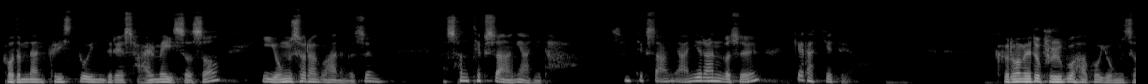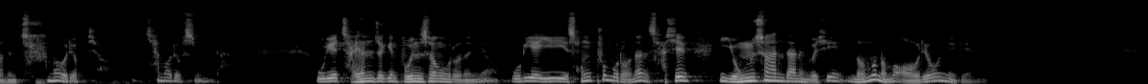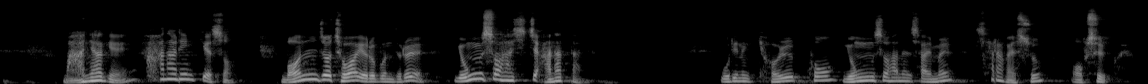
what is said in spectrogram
거듭난 그리스도인들의 삶에 있어서 이 용서라고 하는 것은 선택사항이 아니다. 선택사항이 아니라는 것을 깨닫게 돼요. 그럼에도 불구하고 용서는 참 어렵죠. 참 어렵습니다. 우리의 자연적인 본성으로는요, 우리의 이 성품으로는 사실 이 용서한다는 것이 너무너무 어려운 일이에요. 만약에 하나님께서 먼저 저와 여러분들을 용서하시지 않았다면, 우리는 결코 용서하는 삶을 살아갈 수 없을 거예요.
